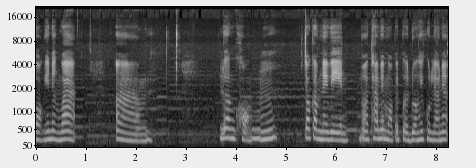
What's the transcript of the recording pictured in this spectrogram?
บอกนิดนึงว่าเรื่องของ จ้ากรรมนายเวรเนาะถ้าแม่หมอไปเปิดดวงให้คุณแล้วเนี่ย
